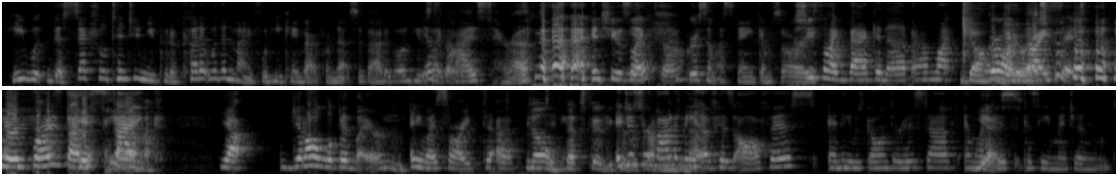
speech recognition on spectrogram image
He was the sexual tension. You could have cut it with a knife when he came back from that sabbatical, and he was Yes, like, girl. "Hi, Sara," and she was Yes, like, girl. "Grissom, I stink. I'm sorry." She's like backing up, and I'm like, Don't girl, do it." embrace it. embrace that Kiss him. Yeah. Get all up in there. Anyway, sorry to uh, No, that's good because it just we forgot to reminded me that. of his office, and he was going through his stuff, and like Yes. because he mentioned.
